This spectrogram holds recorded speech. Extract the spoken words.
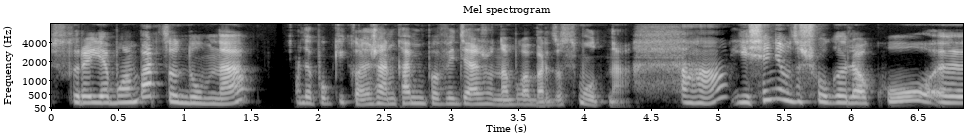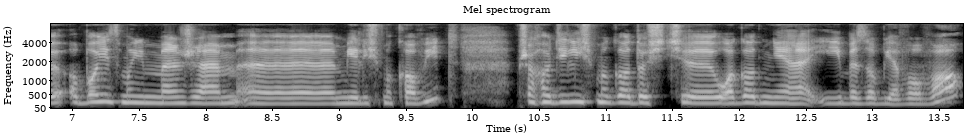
z której ja byłam bardzo dumna, dopóki koleżanka mi powiedziała, że ona była bardzo smutna. Aha. Jesienią zeszłego roku y, oboje z moim mężem y, mieliśmy COVID. Przechodziliśmy go dość y, łagodnie i bezobjawowo,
